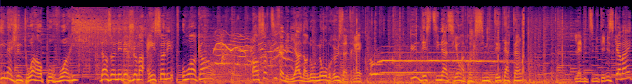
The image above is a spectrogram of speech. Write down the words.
Imagine-toi en pourvoirie, dans un hébergement insolite ou encore en sortie familiale dans nos nombreux attraits. Une destination à proximité t'attend. L'Abitibi-Témiscamingue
